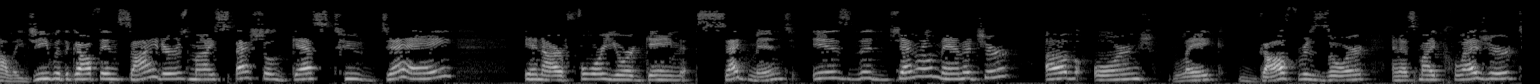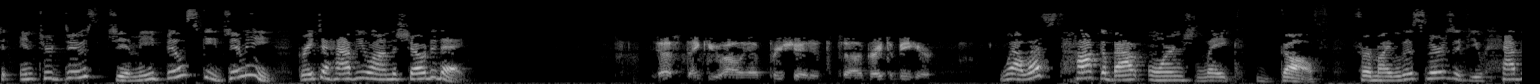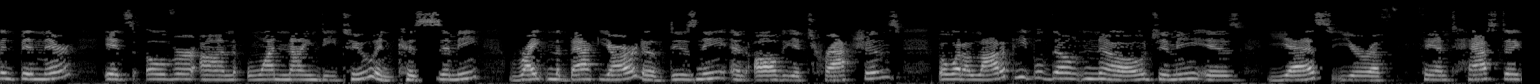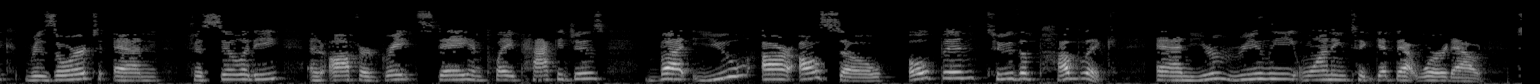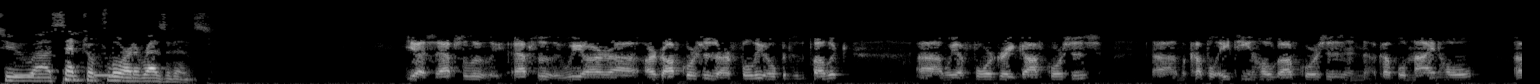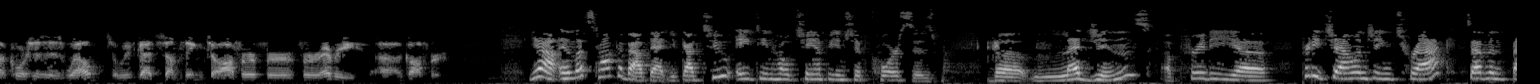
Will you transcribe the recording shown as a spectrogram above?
Holly G with the Golf Insiders. My special guest today in our For Your Game segment is the general manager of Orange Lake Golf Resort. And it's my pleasure to introduce Jimmy Bilsky. Jimmy, great to have you on the show today. Yes, thank you, Holly. I appreciate it. It's uh, great to be here. Well, let's talk about Orange Lake Golf. For my listeners, if you haven't been there, it's over on 192 in Kissimmee, right in the backyard of Disney and all the attractions. But what a lot of people don't know, Jimmy, is yes, you're a fantastic resort and facility and offer great stay and play packages, but you are also open to the public and you're really wanting to get that word out to uh, Central Florida residents. Yes, absolutely, absolutely. We are uh, our golf courses are fully open to the public. Uh, we have four great golf courses, um, a couple 18-hole golf courses, and a couple nine-hole uh, courses as well. So we've got something to offer for for every uh, golfer. Yeah, and let's talk about that. You've got two 18-hole championship courses the Legends, a pretty uh, pretty challenging track, 7,000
